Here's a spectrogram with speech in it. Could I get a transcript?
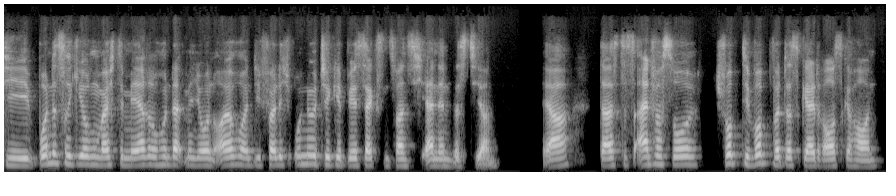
die Bundesregierung möchte mehrere hundert Millionen Euro in die völlig unnötige B26N investieren. Ja, da ist es einfach so, schwuppdiwupp wird das Geld rausgehauen.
